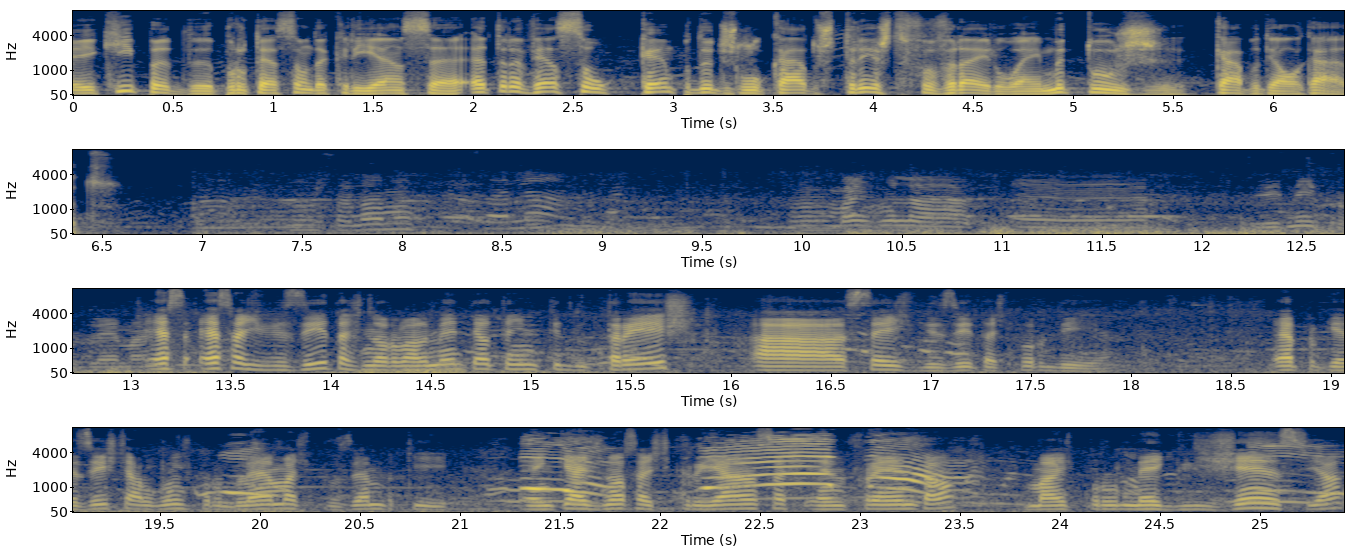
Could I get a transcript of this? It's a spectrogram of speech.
equipa de proteção da criança atravessa o campo de deslocados 3 de fevereiro em Metuge, Cabo Delgado. Essas visitas, normalmente eu tenho tido 3 a 6 visitas por dia. É porque existem alguns problemas, por exemplo, que, em que as nossas crianças enfrentam, mas por negligência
